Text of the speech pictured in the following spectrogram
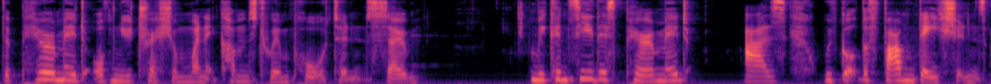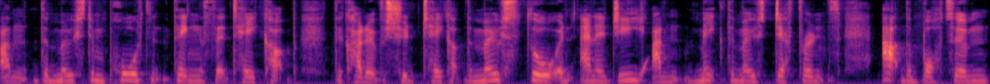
the pyramid of nutrition when it comes to importance. So, we can see this pyramid as we've got the foundations and the most important things that take up the kind of should take up the most thought and energy and make the most difference at the bottom,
